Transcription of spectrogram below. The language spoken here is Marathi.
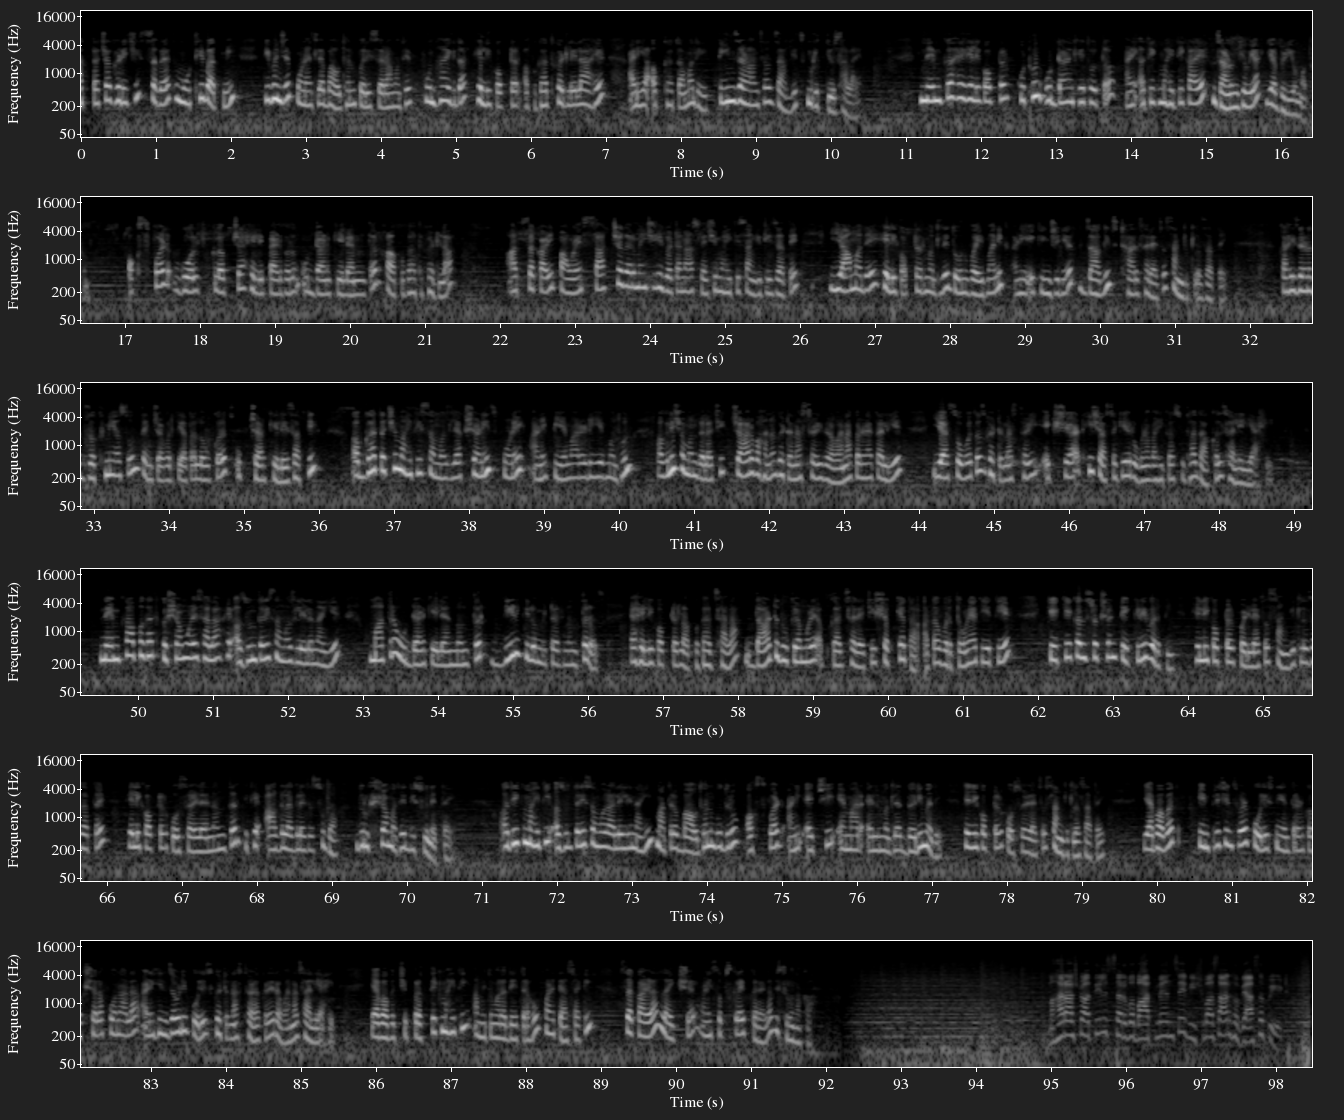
आत्ताच्या घडीची सगळ्यात मोठी बातमी ती म्हणजे पुण्यातल्या बावधन परिसरामध्ये पुन्हा एकदा हेलिकॉप्टर अपघात घडलेला आहे आणि या अपघातामध्ये तीन जणांचा जागीच मृत्यू झालाय. नेमकं हे हेलिकॉप्टर कुठून उड्डाण घेत होतं आणि अधिक माहिती काय आहे जाणून घेऊया या व्हिडिओमधून. ऑक्सफर्ड गोल्फ क्लबच्या हेलिपॅडवरून उड्डाण केल्यानंतर हा अपघात घडला. आज सकाळी पावणे सातच्या दरम्यानची ही घटना असल्याची माहिती सांगितली जाते. यामध्ये हेलिकॉप्टरमधले दोन वैमानिक आणि एक इंजिनियर जागीच ठार झाल्याचं सांगितलं जाते काही जण जखमी असून त्यांच्यावरती आता लवकरच उपचार केले जातील. अपघाताची माहिती समजल्या क्षणीच पुणे आणि पीएमआरडीए मधून अग्निशमन दलाची चार वाहनं घटनास्थळी रवाना करण्यात आली आहे यासोबतच घटनास्थळी एकशे आठ ही शासकीय रुग्णवाहिका सुद्धा दाखल झालेली आहे. नेमका अपघात कशामुळे झाला हे अजून तरी समजलेलं नाहीये. मात्र उड्डाण केल्यानंतर दीड किलोमीटर नंतरच या हेलिकॉप्टरला अपघात झाला. दाट धुक्यामुळे अपघात झाल्याची शक्यता आता वर्तवण्यात येते के के कन्स्ट्रक्शन टेकडीवरती हेलिकॉप्टर पडल्याचं सांगितलं जात आहे हेलिकॉप्टर कोसळल्यानंतर तिथे आग लागल्याचं सुद्धा दृश्यामध्ये दिसून येत आहे अधिक माहिती अजून तरी समोर आलेली नाही मात्र बावधन बुद्रुक ऑक्सफर्ड आणि एचईएमआरएल मधल्या दरीमध्ये हेलिकॉप्टर कोसळल्याचं सांगितलं जात आहे. याबाबत पिंपरी चिंचवड पोलीस नियंत्रण कक्षाला फोन आला आणि हिंजवडी पोलीस घटनास्थळाकडे रवाना झाले आहेत. याबाबतची प्रत्येक माहिती आम्ही तुम्हाला देत राहू पण त्यासाठी सकाळला लाईक शेअर आणि सबस्क्राईब करायला विसरू नका. महाराष्ट्रातील सर्व बातम्यांचे विश्वासार्ह व्यासपीठ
